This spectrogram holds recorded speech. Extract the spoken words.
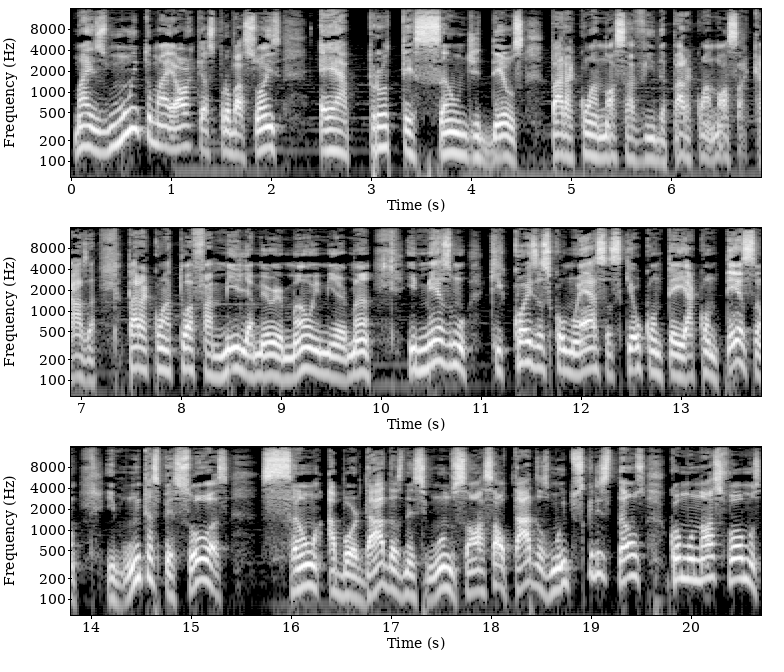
mas muito maior que as provações é a proteção de Deus para com a nossa vida, para com a nossa casa, para com a tua família, meu irmão e minha irmã. E mesmo que coisas como essas que eu contei aconteçam e muitas pessoas são abordadas nesse mundo, são assaltadas, muitos cristãos, como nós fomos,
